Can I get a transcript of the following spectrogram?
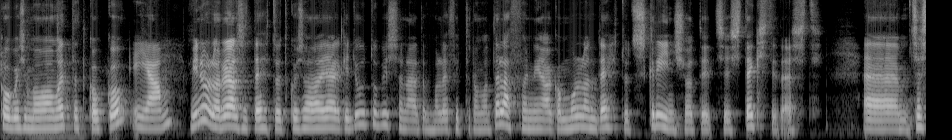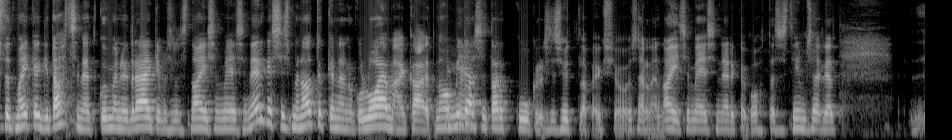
kogusime oma mõtted kokku. ja. minul on reaalselt tehtud, kui sa jälgid Youtube'is, sa näed, et ma lehvitan oma telefoni, aga mul on tehtud screenshot'id siis tekstidest sest et ma ikkagi tahtsin, et kui me nüüd räägime sellest nais ja meesenergiast, siis me natukene nagu loeme ka, et no mm -hmm. mida see tark Google siis ütleb, eks ju, selle nais ja meesenergia kohta, sest ilmselgelt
